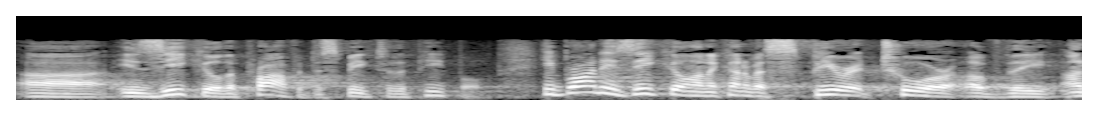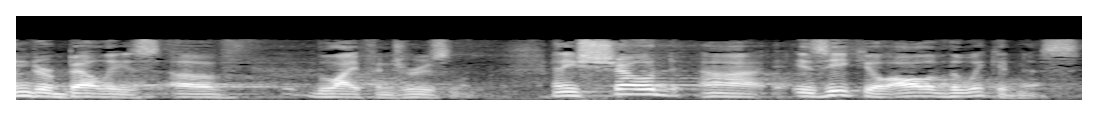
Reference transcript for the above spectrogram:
uh, Ezekiel, the prophet, to speak to the people. He brought Ezekiel on a kind of a spirit tour of the underbellies of life in Jerusalem. And he showed uh, Ezekiel all of the wickedness.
